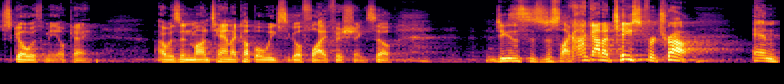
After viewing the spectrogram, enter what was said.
Just go with me, okay? I was in Montana a couple weeks ago fly fishing. So Jesus is just like, I got a taste for trout. And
